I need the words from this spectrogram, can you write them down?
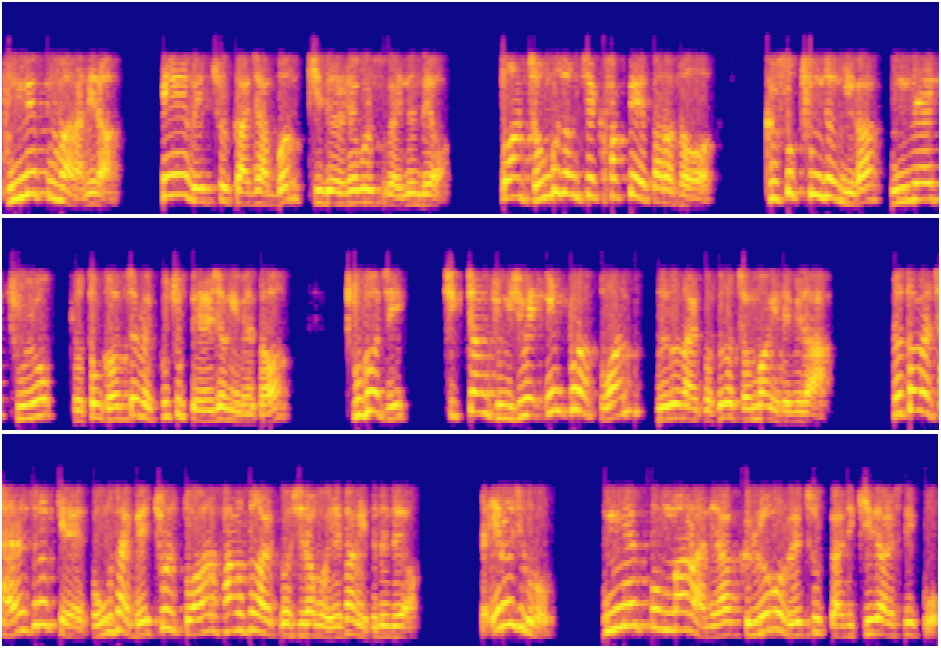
국내뿐만 아니라 해외 매출까지 한번 기대를 해볼 수가 있는데요. 또한 정부 정책 확대에 따라서 급속 충전기가 국내 주요 교통 거점에 구축될 예정이면서 주거지, 직장 중심의 인프라 또한 늘어날 것으로 전망이 됩니다. 그렇다면 자연스럽게 동사의 매출 또한 상승할 것이라고 예상이 드는데요. 이런 식으로 국내뿐만 아니라 글로벌 매출까지 기대할 수 있고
